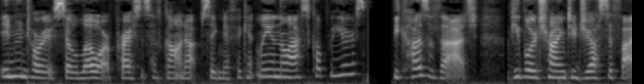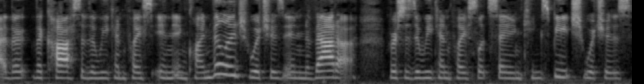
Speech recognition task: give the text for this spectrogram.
inventory is so low, our prices have gone up significantly in the last couple of years. Because of that, people are trying to justify the, the cost of the weekend place in Incline Village, which is in Nevada, versus the weekend place, let's say, in Kings Beach, which is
